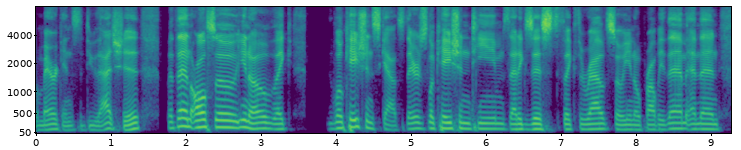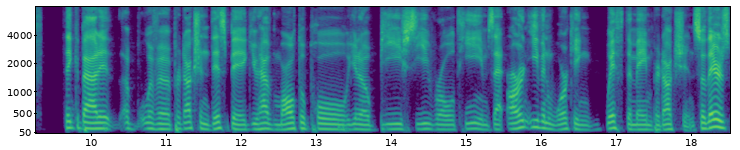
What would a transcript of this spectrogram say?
Americans to do that shit. But then also, you know, like location scouts. There's location teams that exist like throughout. So, you know, probably them. And then think about it uh, with a production this big you have multiple you know b c roll teams that aren't even working with the main production. So there's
